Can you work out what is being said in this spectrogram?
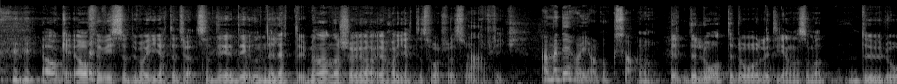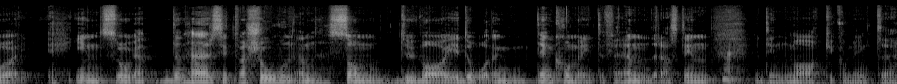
ja, okej, ja förvisso, du var jättetrött så det, det underlättar ju. Men annars så jag, jag har jättesvårt för att sova Ja. på flyg. Ja, men det har jag också. Ja. Det, det låter då lite grann som att du då insåg att den här situationen som du var i då, den, den kommer inte förändras. Din, Nej. din make kommer inte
